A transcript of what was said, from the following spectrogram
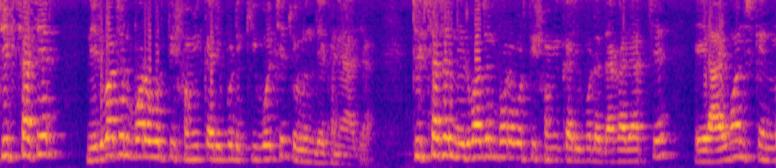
টিকসাসের নির্বাচন পরবর্তী সমীক্ষা রিপোর্টে কি বলছে? চলুন দেখে নেওয়া যাক। টিকসাসের নির্বাচন পরবর্তী সমীক্ষা রিপোর্টে দেখা যাচ্ছে, এই রায়গঞ্জ কেন্দ্র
